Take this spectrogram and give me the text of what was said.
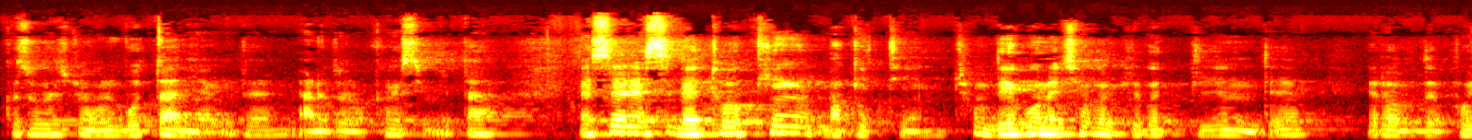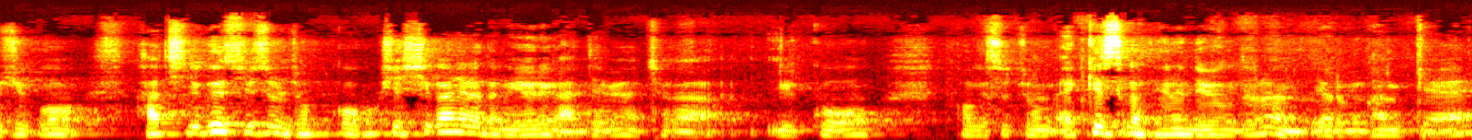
그 속에서 좀 오늘 못다한 이야기들 나누도록 하겠습니다. SNS 네트워킹 마케팅 총 4권의 책을 빌- 빌렸는데요. 여러분들 보시고 같이 읽을 수 있으면 좋고 혹시 시간이라든가 여력이 안 되면 제가 읽고 거기서 좀 엑기스가 되는 내용들은 여러분과 함께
